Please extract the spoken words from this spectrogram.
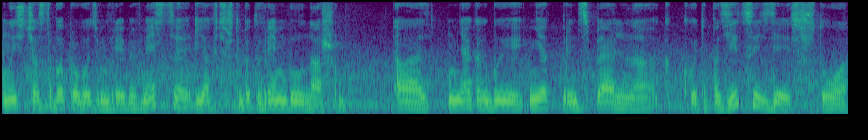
мы сейчас с тобой проводим время вместе, и я хочу, чтобы это время было нашим. А у меня как бы нет принципиально какой-то позиции здесь, что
